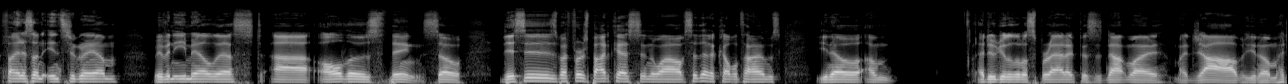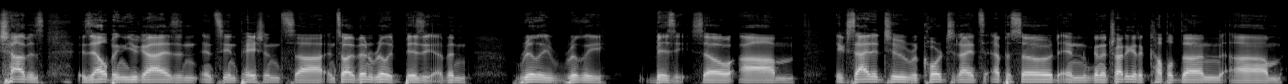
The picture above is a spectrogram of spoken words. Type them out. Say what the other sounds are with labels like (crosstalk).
Find us on Instagram. We have an email list, uh, all those things. So this is my first podcast in a while. I've said that a couple times. You know, um, I do get a little sporadic. This is not my my job. You know, (laughs) my job is is helping you guys and, and seeing patients. Uh, and so I've been really busy. I've been really really busy. So um, excited to record tonight's episode and I'm going to try to get a couple done um,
